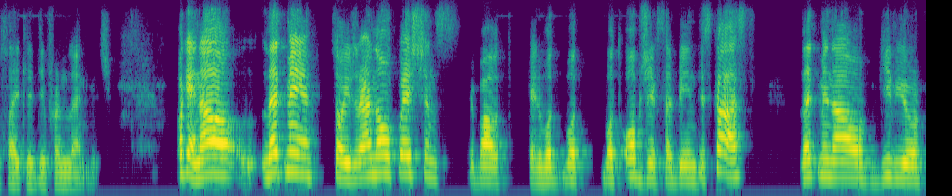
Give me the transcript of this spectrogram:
slightly different language. Okay, now let me. So if there are no questions about okay, what what what objects are being discussed, let me now give you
